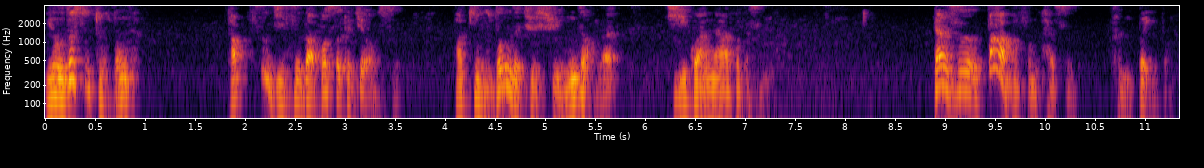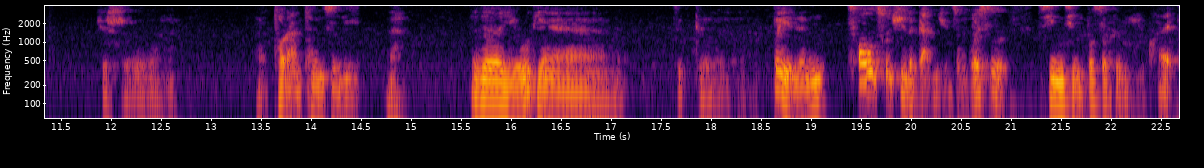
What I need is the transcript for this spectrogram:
有的是主动的，他自己知道不是个教师，他主动的去寻找了。机关啊，或者什么，但是大部分还是很被动的，就是突然通知你啊，这个有点这个被人超出去的感觉，总归是心情不是很愉快的。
